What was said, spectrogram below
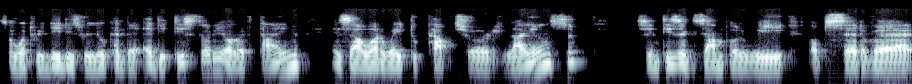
So what we did is we look at the edit history over time as our way to capture lions. So in this example, we observe uh,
